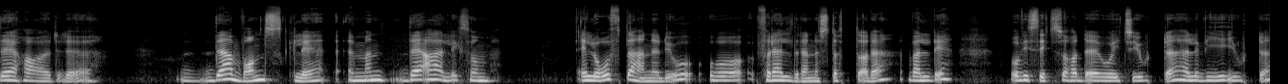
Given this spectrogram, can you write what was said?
det har eh, Det er vanskelig, men det er liksom Jeg lovte henne det jo, og foreldrene støtta det veldig. Og hvis ikke, så hadde jeg jo ikke gjort det, eller vi gjort det.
